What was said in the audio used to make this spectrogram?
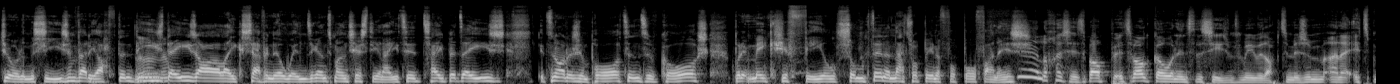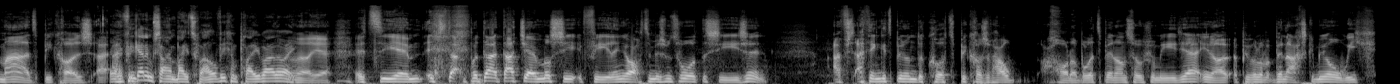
during the season very often. These no, no. days are like 7 0 wins against Manchester United type of days. It's not as important, of course, but it makes you feel something. And that's what being a football fan is. Yeah, look, I say, it's about, it's about going into the season for me with optimism. And it's mad because. I, I think get him signed by 12, he can play, by the way. Well, yeah. It's the um, it's that, but that, that general feeling of optimism toward the season, I've, I think it's been undercut because of how horrible it's been on social media. You know, people have been asking me all week,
